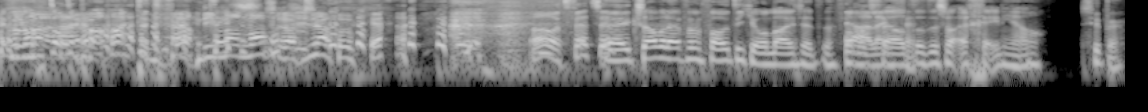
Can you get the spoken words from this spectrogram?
Even wachten tot de bal uit het veld Die man was er ook zo. Oh, wat vet zeg. Nee, ik zal wel even een fotootje online zetten van Ja, het veld. vet. Dat is wel echt geniaal. Super.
